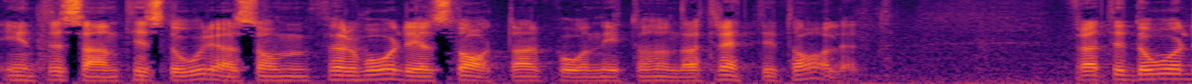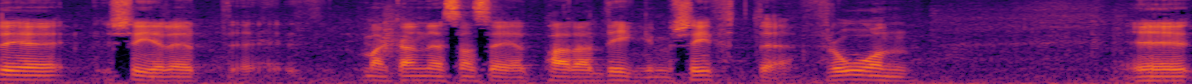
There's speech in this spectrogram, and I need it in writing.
intressant historia som för vår del startar på 1930-talet. För att det är då det sker ett, eh, man kan nästan säga ett paradigmskifte från eh,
